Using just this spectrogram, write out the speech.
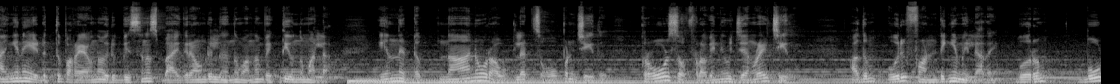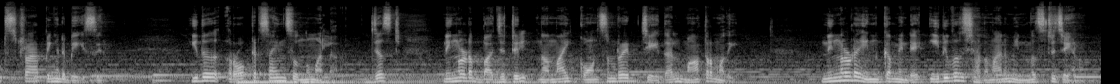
അങ്ങനെ എടുത്തു പറയാവുന്ന ഒരു ബിസിനസ് ബാക്ക്ഗ്രൗണ്ടിൽ നിന്ന് വന്ന വ്യക്തിയൊന്നുമല്ല. എന്നിട്ടും നാനൂറ് ഔട്ട്ലെറ്റ്സ് ഓപ്പൺ ചെയ്ത് ക്രോഴ്സ് ഓഫ് റവന്യൂ ജനറേറ്റ് ചെയ്തു. അതും ഒരു ഫണ്ടിങ്ങും ഇല്ലാതെ വെറും ബൂട്ട് സ്ട്രാപ്പിങ്ങിന്റെ ബേസിൽ ഇത് റോക്കറ്റ് സയൻസ് ഒന്നുമല്ല. ജസ്റ്റ് നിങ്ങളുടെ ബജറ്റിൽ നന്നായി കോൺസെൻട്രേറ്റ് ചെയ്താൽ മാത്രം മതി. നിങ്ങളുടെ ഇൻകമ്മിന്റെ ഇരുപത് ശതമാനം ഇൻവെസ്റ്റ് ചെയ്യണം.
